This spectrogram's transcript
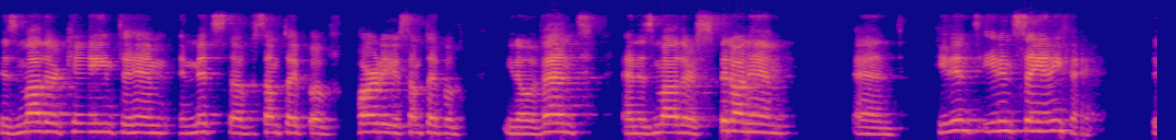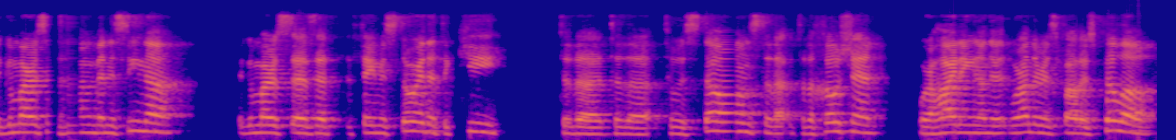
his mother came to him in midst of some type of party or some type of, you know, event, and his mother spit on him, and he didn't he didn't say anything. The Gemara says Daman ben The Gemara says that the famous story that the key to the to the to his stones, to the to the Choshen, were hiding under were under his father's pillow,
